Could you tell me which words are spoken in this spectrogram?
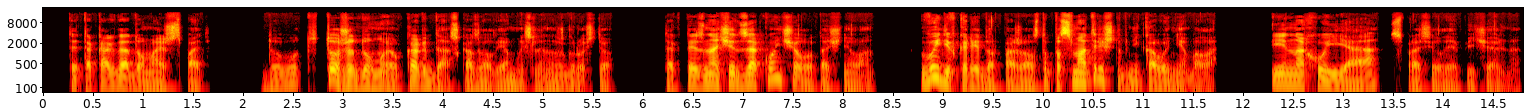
— Ты-то когда думаешь спать? — Да вот, тоже думаю, когда, — сказал я мысленно с грустью. — Так ты, значит, закончил? — уточнил он. — Выйди в коридор, пожалуйста, посмотри, чтобы никого не было. — «И нахуя?» — спросил я печально.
